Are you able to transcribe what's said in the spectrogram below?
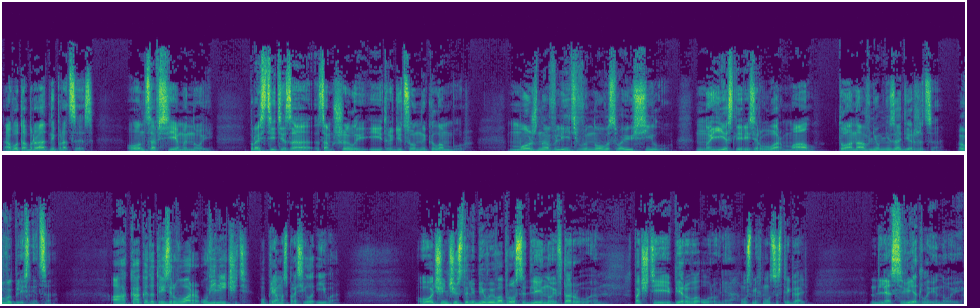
А вот обратный процесс, он совсем иной. Простите за замшелый и традиционный каламбур. Можно влить в иного свою силу, но если резервуар мал, то она в нем не задержится, выплеснется. «А как этот резервуар увеличить?» — упрямо спросила Ива. «Очень честолюбивые вопросы для иной второго, почти первого уровня», — усмехнулся Стригаль. «Для светлой иной.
